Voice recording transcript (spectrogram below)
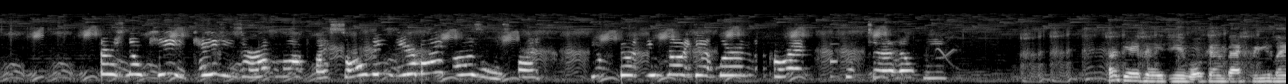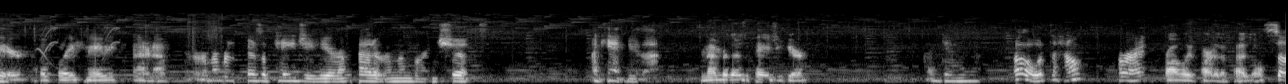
There's no key! Cages are unlocked by solving nearby puzzles, but you, you, you've not yet learned the correct move to help me. Okay, Pagie, we'll come back for you later. Hopefully, maybe. I don't know. Remember, there's a Pagie here. I'm bad at remembering shit. I can't do that. Remember, there's a Paigey here. God damn it. Oh, what the hell? Alright. Probably part of the puzzle. So,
